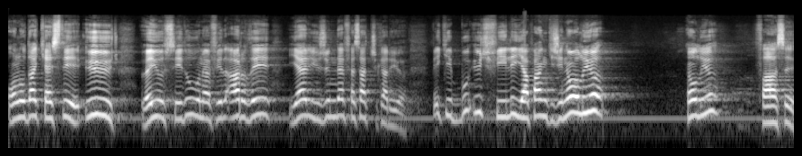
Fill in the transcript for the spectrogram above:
onu da kesti. Üç, ve yufsidûne fil ardı yeryüzünde fesat çıkarıyor. Peki bu üç fiili yapan kişi ne oluyor? Ne oluyor? Fasık.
